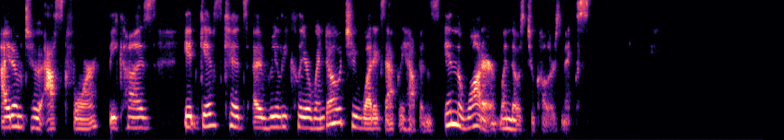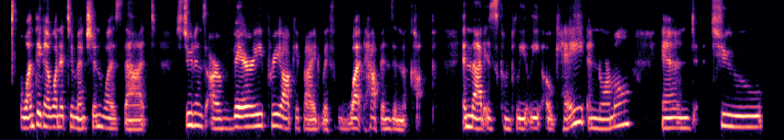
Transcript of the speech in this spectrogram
item to ask for because it gives kids a really clear window to what exactly happens in the water when those two colors mix. One thing I wanted to mention was that students are very preoccupied with what happens in the cup, and that is completely okay and normal. And to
